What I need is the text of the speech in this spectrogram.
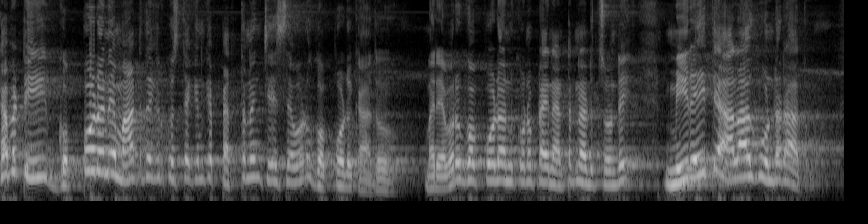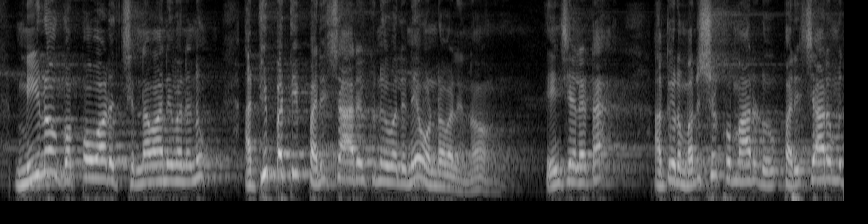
కాబట్టి గొప్పోడు అనే మాట దగ్గరికి వస్తే కనుక పెత్తనం చేసేవాడు గొప్పోడు కాదు. మరి ఎవరు గొప్పోడు అనుకున్నప్పుడు ఆయన అంటున్నాడు చూడండి మీరైతే అలాగూ ఉండరాదు. మీలో గొప్పవాడు చిన్నవాని వలెను అధిపతి పరిచారకుని వలనే ఉండవలెను. ఏం చేయాలట? అందుకని మనుష్య కుమారుడు పరిచారము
